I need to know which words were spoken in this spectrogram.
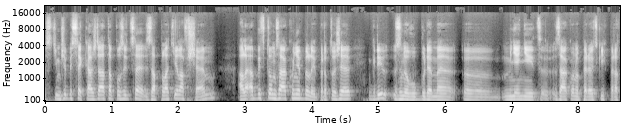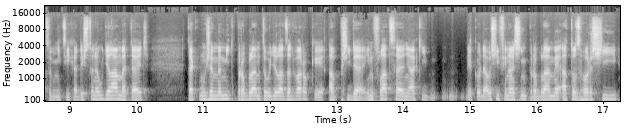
s tím, že by se každá ta pozice zaplatila všem, ale aby v tom zákoně byly, protože kdy znovu budeme uh, měnit zákon o pedagogických pracovnících a když to neuděláme teď, tak můžeme mít problém to udělat za dva roky a přijde inflace, nějaký jako další finanční problémy a to zhorší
